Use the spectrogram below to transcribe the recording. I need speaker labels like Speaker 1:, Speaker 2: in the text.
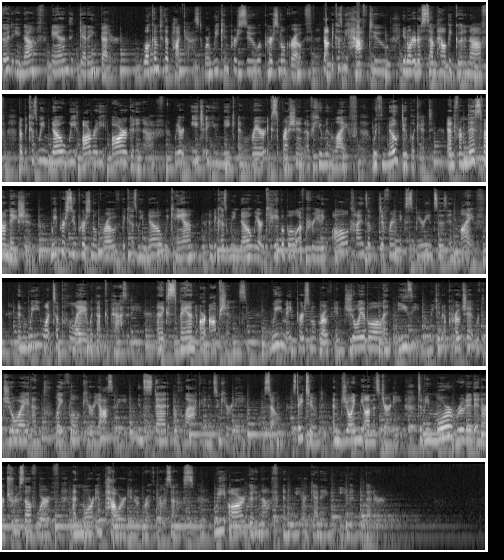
Speaker 1: good enough and getting better. Welcome to the podcast where we can pursue personal growth, not because we have to in order to somehow be good enough, but because we know we already are good enough. We are each a unique and rare expression of human life with no duplicate. And from this foundation, we pursue personal growth because we know we can and because we know we are capable of creating all kinds of different experiences in life. And we want to play with that capacity and expand our options. We make personal growth enjoyable and easy when we can approach it with joy and playful curiosity instead of lack and insecurity. So, stay tuned and join me on this journey to be more rooted in our true self worth and more empowered in our growth process. We are good enough and we are getting even better.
